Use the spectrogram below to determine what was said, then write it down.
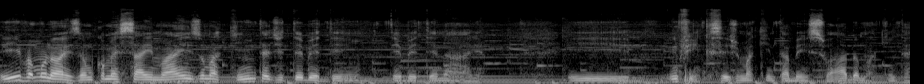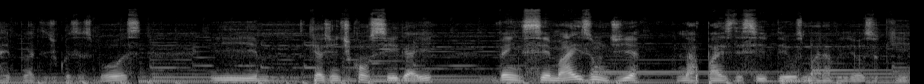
E vamos nós, vamos começar aí mais uma quinta de TBT, hein? TBT na área. E, enfim, que seja uma quinta abençoada, uma quinta repleta de coisas boas e que a gente consiga aí vencer mais um dia na paz desse Deus maravilhoso que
